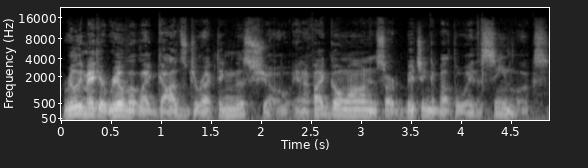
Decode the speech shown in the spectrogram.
really make it real that like God's directing this show, and if I go on and start bitching about the way the scene looks,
